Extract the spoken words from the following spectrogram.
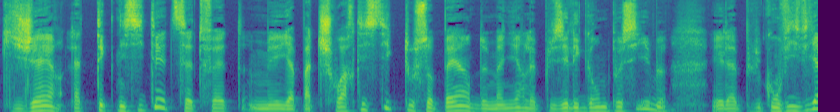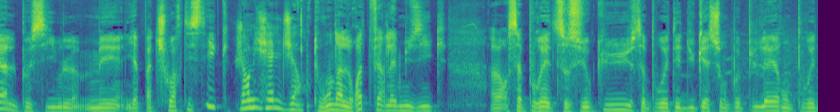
qui gère la technicité de cette fête. Mais il n'y a pas de choix artistique, tout s'opère de manière la plus élégante possible et la plus conviviale possible. Mais il n'y a pas de choix artistique. Jean-Michel Jean. Tout le monde a le droit de faire la musique. Alors ça pourrait être sociocu, ça pourrait être éducation populaire, on pourrait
